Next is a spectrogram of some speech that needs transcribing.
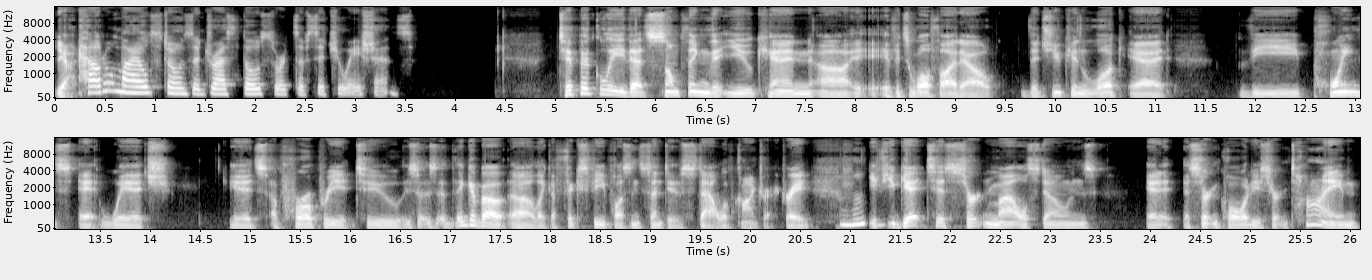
Yeah. How do milestones address those sorts of situations typically that's something that you can uh, if it's well thought out that you can look at the points at which it's appropriate to so, so think about uh, like a fixed fee plus incentives style of contract, right? Mm-hmm. If you get to certain milestones at a, a, certain quality, a certain time,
